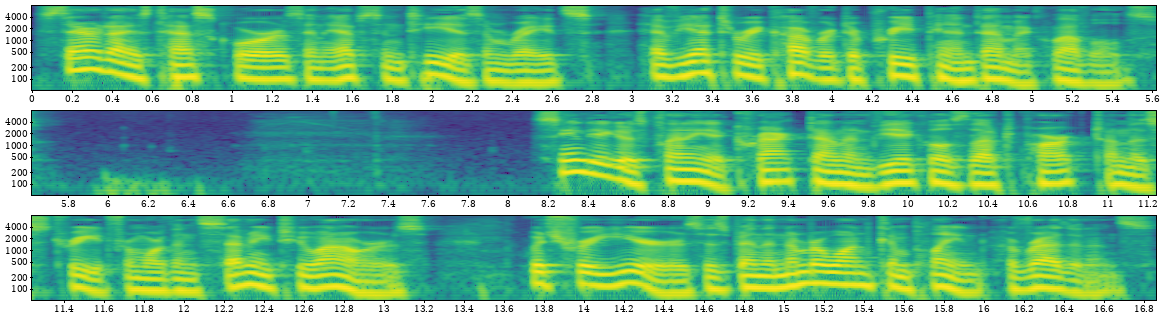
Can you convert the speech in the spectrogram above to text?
standardized test scores and absenteeism rates have yet to recover to pre pandemic levels. San Diego is planning a crackdown on vehicles left parked on the street for more than 72 hours, which for years has been the number one complaint of residents.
